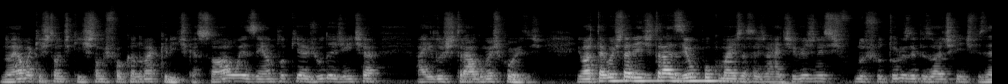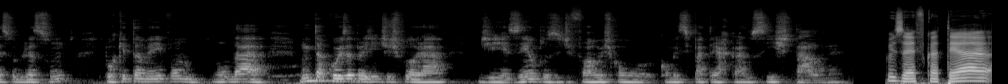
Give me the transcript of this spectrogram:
não é uma questão de que estamos focando uma crítica, é só um exemplo que ajuda a gente a a ilustrar algumas coisas. Eu até gostaria de trazer um pouco mais dessas narrativas nesses, nos futuros episódios que a gente fizer sobre o assunto, porque também vão, vão dar muita coisa para a gente explorar de exemplos e de formas como, como esse patriarcado se instala, né? Pois é, fica até a,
